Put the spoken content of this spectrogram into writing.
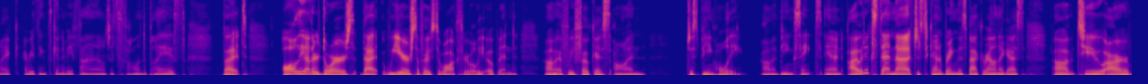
like everything's going to be fine. It'll just fall into place. But all the other doors that we are supposed to walk through will be opened um, if we focus on just being holy um, being saints. And I would extend that just to kind of bring this back around, I guess, um, to our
